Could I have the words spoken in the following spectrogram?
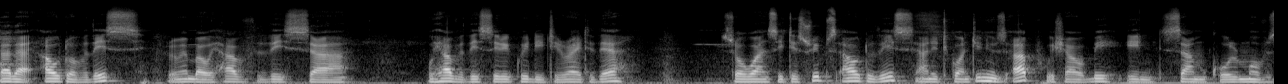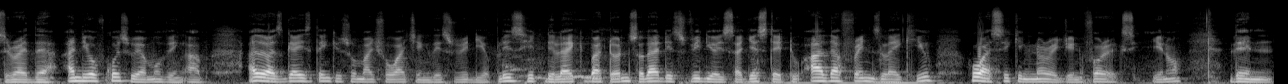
Rather out of this. Remember we have this uh, we have this liquidity right there so once it sweeps out to this and it continues up we shall be in some cool moves right there. And of course we are moving up. Otherwise guys thank you so much for watching this video. Please hit the like button so that this video is suggested to other friends like you who are seeking knowledge in forex you know. Then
